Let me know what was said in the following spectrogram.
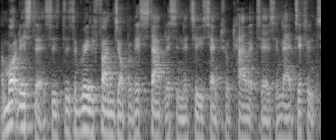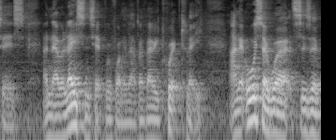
And what this does is does a really fun job of establishing the two central characters and their differences and their relationship with one another very quickly. And it also works as a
